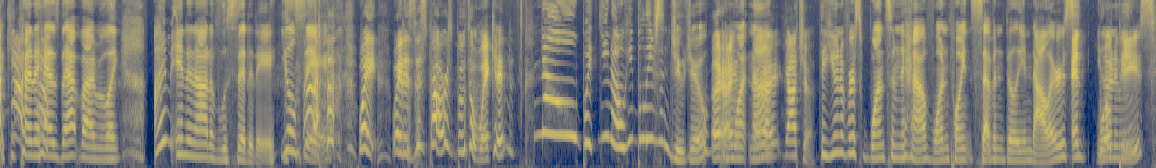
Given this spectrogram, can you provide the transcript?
like he kind of has that vibe of like, I'm in and out of lucidity. You'll see. Wait, wait, is this Powers Boothe a Wiccan? no, but you know, he believes in juju All right, and whatnot. All right, gotcha. The universe wants him to have 1.7 billion dollars And you know world what I mean? peace.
